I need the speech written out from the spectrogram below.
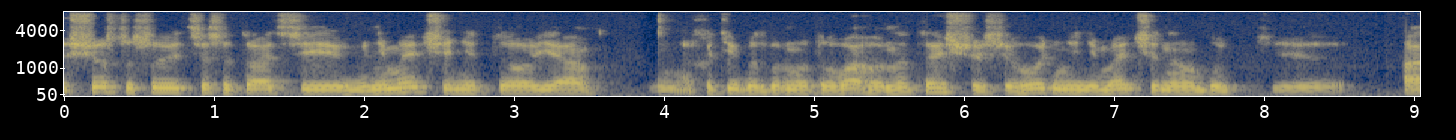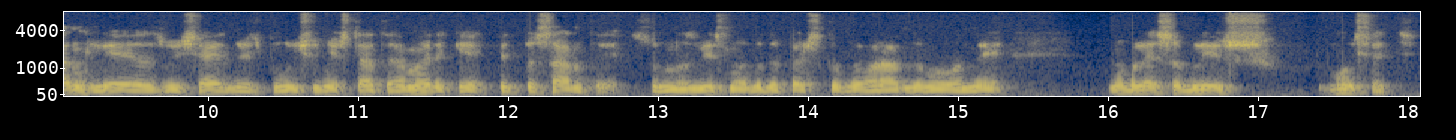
Що стосується ситуації в Німеччині, то я хотів би звернути увагу на те, що сьогодні Німеччина, мабуть, е, Англія, звичайно, і Сполучені Штати Америки, як підписанти сумнозвісного Будапештського меморандуму, вони обліж мусять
